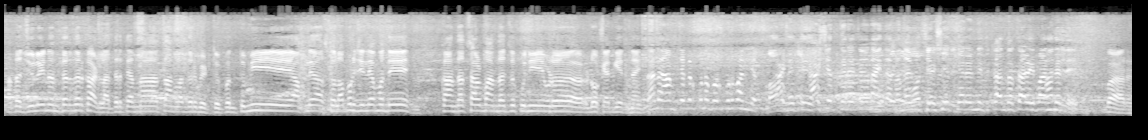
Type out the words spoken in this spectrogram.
आता जुलै नंतर जर काढला तर त्यांना चांगला दर भेटतोय. पण तुम्ही आपल्या सोलापूर जिल्ह्यामध्ये कांदा चाळ बांधायचं कुणी एवढं डोक्यात घेत नाही? नाही नाही आमच्याकडे पुन्हा भरपूर बांधले. बांधले काय ते- काय शेतकऱ्याचं नाही आता नवीन मोठ्या शेत- शेतकऱ्यांनी कांदा चाळी बांधलेले. बरं.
